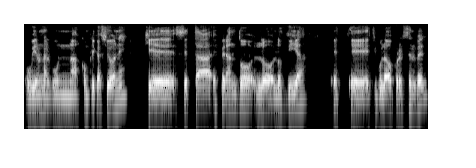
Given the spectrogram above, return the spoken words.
hubieron algunas complicaciones que se está esperando los días eh, estipulados por el CERVEL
